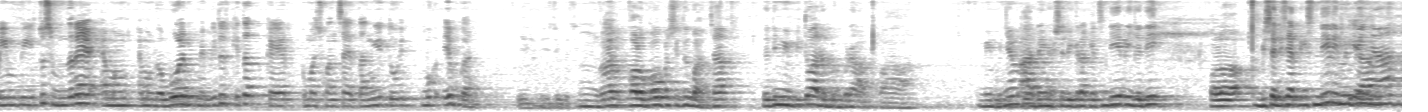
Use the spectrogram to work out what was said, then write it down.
mimpi itu sebenarnya emang emang gak boleh mimpi itu kita kayak kemasukan setan gitu. Buk, ya bukan? Iya, iya juga sih. Enggak, kalau gua pas itu baca, jadi mimpi itu ada beberapa. Mimpinya ada yang bisa digerakin sendiri. Jadi kalau bisa disetting sendiri mimpinya.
